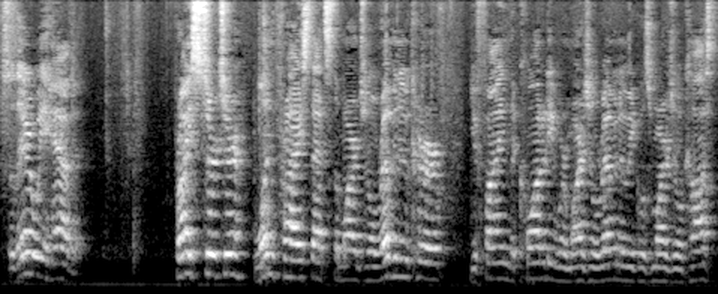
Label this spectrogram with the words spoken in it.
So there we have it. Price searcher, one price, that's the marginal revenue curve. You find the quantity where marginal revenue equals marginal cost.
